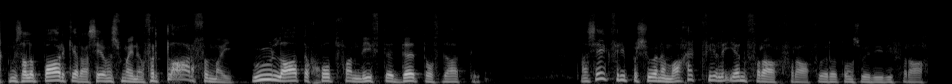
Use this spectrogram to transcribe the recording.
Ek moes al 'n paar keer dan sê ons vir my nou verklaar vir my, hoe laat 'n God van liefde dit of dat toe? Dan sê ek vir die persone, mag ek vir julle een vraag vra voordat ons oor hierdie vraag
